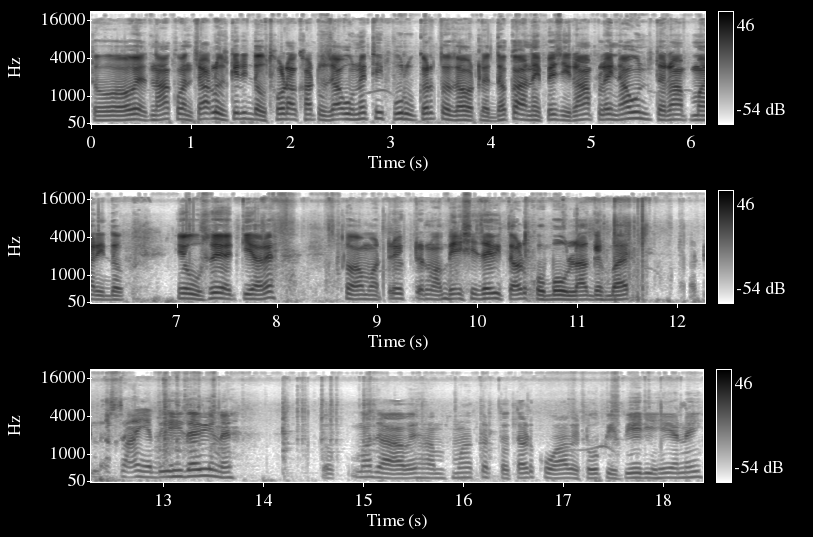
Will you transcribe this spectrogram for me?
તો હવે નાખવાનું ચાલુ જ કરી દઉં. થોડા ખાટું જવું નથી, પૂરું કરતો જાઉં એટલે ધક્કા નહીં. પછી રાંપ લઈને આવું ને તો રાંપ મારી દઉં. એવું છે અત્યારે. તો આમાં ટ્રેક્ટરમાં બેસી જવી તડકો બહુ લાગે બહાર. એટલે સાંયે બેસી જવી ને તો મજા આવે. આમ માકર તો તડકો આવે, ટોપી પહેરી છે નહીં.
